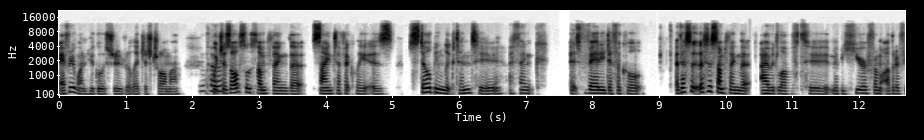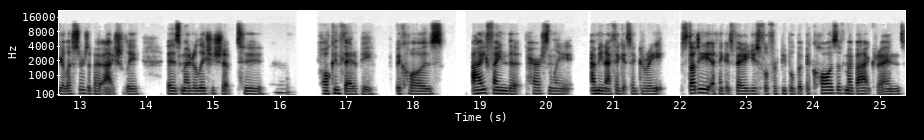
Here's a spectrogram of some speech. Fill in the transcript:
everyone who goes through religious trauma which is also something that scientifically is still being looked into. I think it's very difficult. This is this is something that I would love to maybe hear from other of your listeners about. Actually, is my relationship to Mm. talking therapy because I find that personally. I mean, I think it's a great study. I think it's very useful for people, but because of my background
